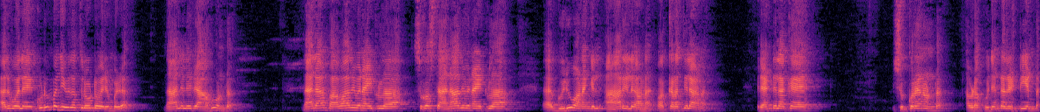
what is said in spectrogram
അതുപോലെ കുടുംബ കുടുംബജീവിതത്തിലോട്ട് വരുമ്പോൾ നാലിൽ രാഹു ഉണ്ട്. നാലാം ഭാവാധിപനായിട്ടുള്ള സുഖസ്ഥാനാധിപനായിട്ടുള്ള ഗുരുവാണെങ്കിൽ ആറിലാണ് വക്രത്തിലാണ്. രണ്ടിലൊക്കെ ശുക്രനുണ്ട്. അവിടെ കുജന്റെ ദൃഷ്ടിയുണ്ട്.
